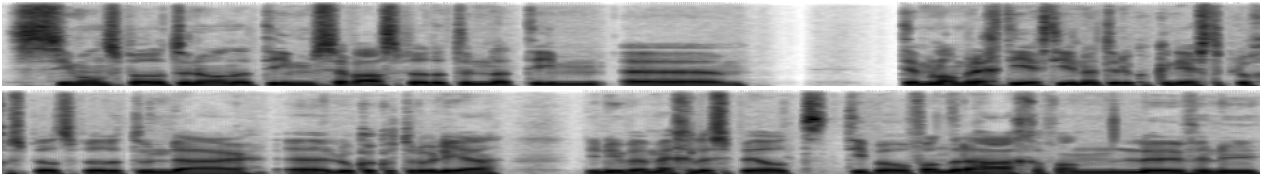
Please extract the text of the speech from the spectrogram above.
Simon speelde toen al in dat team. Servaas speelde toen in dat team. ehm, Tim Lambrecht, die heeft hier natuurlijk ook in de eerste ploeg gespeeld. Speelde toen daar. eh Luca Cotrulia, die nu bij Mechelen speelt. Thibaut van der Hagen van Leuven nu.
